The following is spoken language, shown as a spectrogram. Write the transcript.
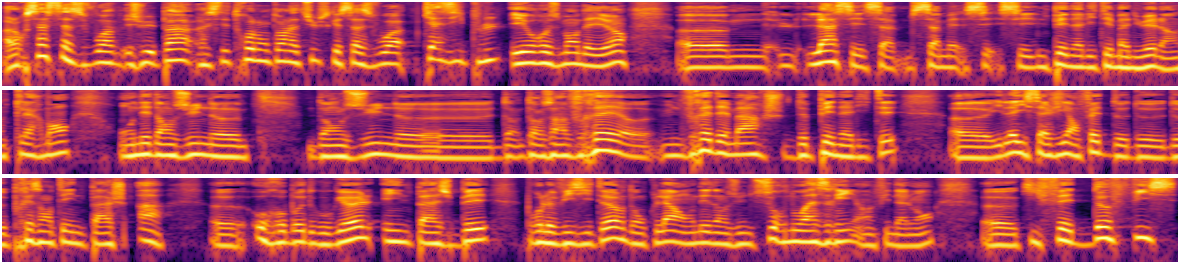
Alors ça, ça se voit. Je vais pas rester trop longtemps là-dessus parce que ça se voit quasi plus et heureusement d'ailleurs. Euh, là, c'est ça, ça c'est une pénalité manuelle, hein, clairement. On est dans une euh, dans une euh, dans, dans, un vrai une vraie démarche de pénalité. Euh, là, il s'agit en fait de, de, de, présenter une page A au robot de Google et une page B pour le visiteur. Donc là, on est dans une sournoiserie hein, finalement. Euh, qui fait d'office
